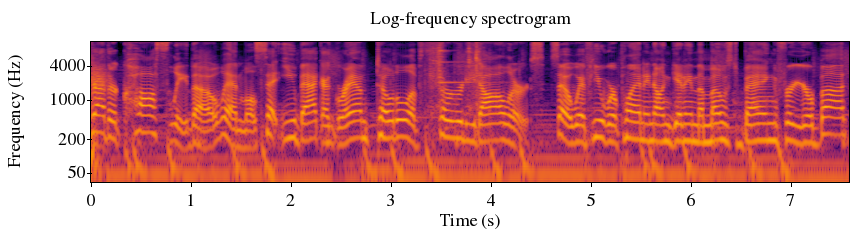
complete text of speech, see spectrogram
rather costly, though, and will set you back a grand total of $30. So if you were planning on getting the most bang for your buck,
